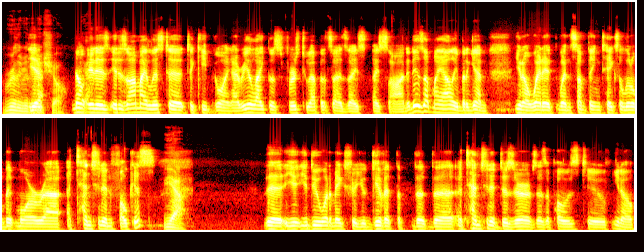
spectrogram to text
really really yeah. good show. No, yeah. it is it is on my list to to keep going. I really like those first two episodes I, I saw, and it is up my alley. But again, you know when it when something takes a little bit more uh, attention and focus, yeah, the you, you do want to make sure you give it the, the the attention it deserves as opposed to you know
